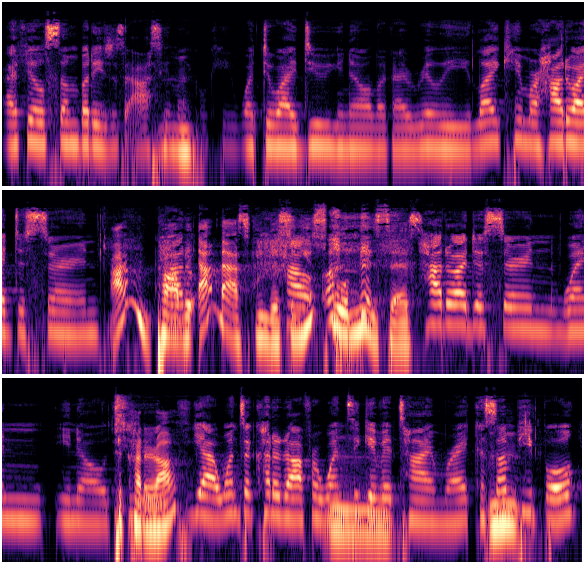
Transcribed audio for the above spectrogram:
Mm-hmm. I feel somebody's just asking like, okay, what do I do? You know, like I really like him, or how do I discern? I'm probably do- I'm asking this, so you school me, sis. How do I discern when you know to, cut it off? Mm. Yeah, when to cut it off or when to give it time, right? Because some Mm-hmm. people,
